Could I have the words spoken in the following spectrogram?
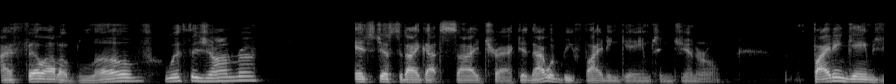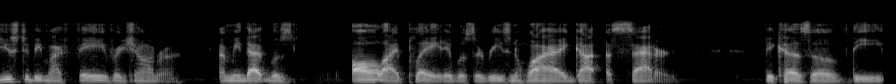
I fell out of love with the genre it's just that I got sidetracked, and that would be fighting games in general. Fighting games used to be my favorite genre. I mean, that was all I played. It was the reason why I got a Saturn because of the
